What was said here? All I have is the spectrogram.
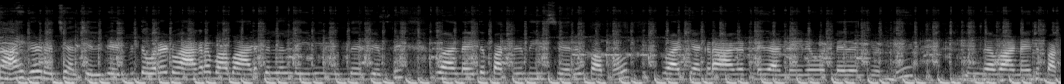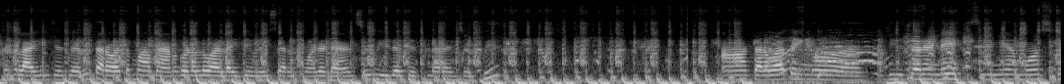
సాయిగాడు వచ్చి వాళ్ళ చెల్లి నడిపితే ఎవరో నువ్వు ఆగరా బాబా ఆడపిల్లలు లేని ముందు అని చెప్పి వాడిని అయితే పక్కకు తీసారు పాపం. వాడికి ఎక్కడ ఆగట్లేదు అండి అయినవ్వట్లేదు అని చెప్పి ఇంకా వాడిని అయితే పక్కకు లాగించేశారు. తర్వాత మా మేనగోడలు వాళ్ళు అయితే వేశారనమాట డ్యాన్స్ వీడియో చెప్తున్నారని చెప్పి. తర్వాత ఇంకో దిగుతారండి. సీనియర్ మోస్ట్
